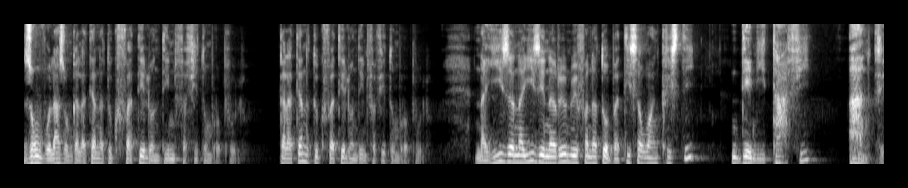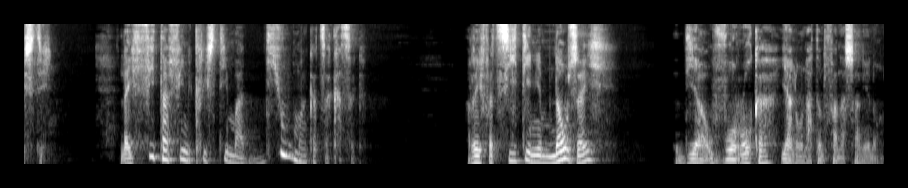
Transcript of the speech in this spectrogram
Izao no voalaza ao amin'ny Galatiana toko fahatelo andininy fahafito amby roapolo. Galatiana toko fahatelo andininy fahafito amby roapolo Na iza na iza ianareo no efa natao batisa ho an'i Kristy, dia nitafy an'i Kristy. Ilay fitafian'i Kristy madio mankatsakatsaka, rehefa tsy hita eny aminao izay, dia ho voaroaka hiala ao anatin'ny fanasana ianao.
